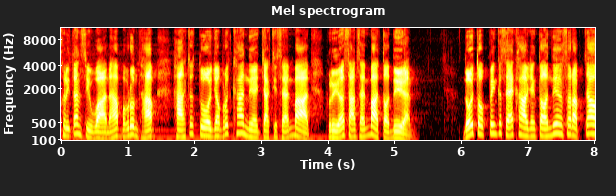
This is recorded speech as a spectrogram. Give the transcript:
คริตันซิวานะครับมาร่วมทัพ หากเจ้าตัวยอมลดค่าเหนื่อยจาก 7 0 0 0 0 0 บาท เหลือ 3 0 0 0 0 0 บาทต่อเดือน โดยตกเป็นกระแสข่าวอย่างต่อเนื่องสำหรับเจ้า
